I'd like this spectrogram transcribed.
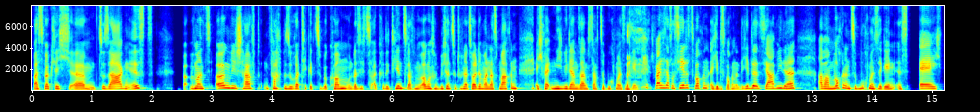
was wirklich ähm, zu sagen ist, wenn man es irgendwie schafft, ein Fachbesucherticket zu bekommen und sich zu akkreditieren zu lassen, wenn man irgendwas mit Büchern zu tun hat, sollte man das machen. Ich werde nie wieder am Samstag zur Buchmesse gehen. Ich weiß, ich sage das jedes Wochenende, äh, jedes Wochenende, jedes Jahr wieder, aber am Wochenende zur Buchmesse gehen ist echt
